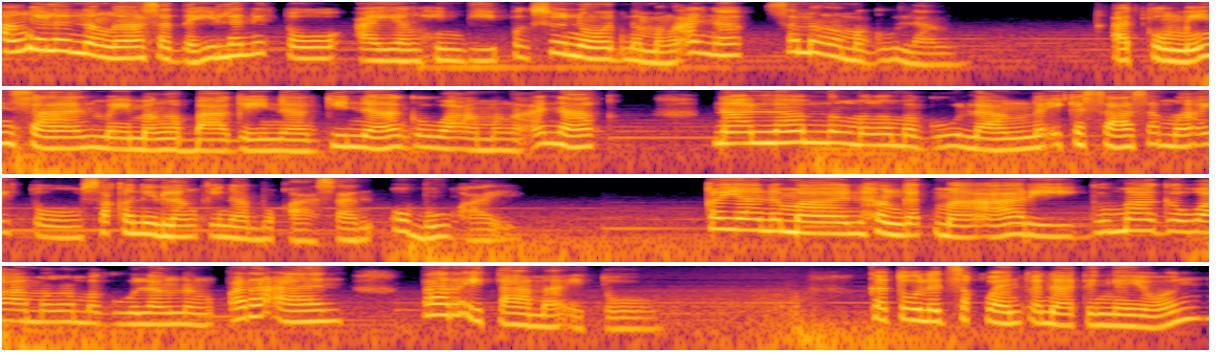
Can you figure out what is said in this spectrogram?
Ang ilan na nga sa dahilan nito ay ang hindi pagsunod ng mga anak sa mga magulang. At kung minsan may mga bagay na ginagawa ang mga anak na alam ng mga magulang na ikasasama ito sa kanilang kinabukasan o buhay. Kaya naman hanggat maaari, gumagawa ang mga magulang ng paraan para itama ito. Katulad sa kwento natin ngayon,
